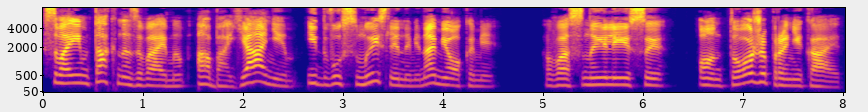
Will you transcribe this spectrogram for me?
своим так называемым обаянием и двусмысленными намеками. «Во сны лисы он тоже проникает?»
